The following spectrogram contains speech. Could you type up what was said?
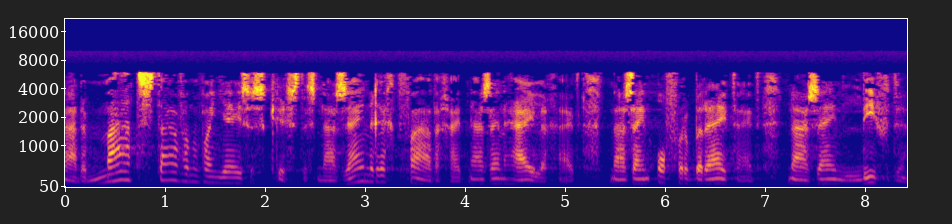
naar de maatstaven van Jezus Christus, naar zijn rechtvaardigheid, naar zijn heiligheid, naar zijn offerbereidheid, naar zijn liefde.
